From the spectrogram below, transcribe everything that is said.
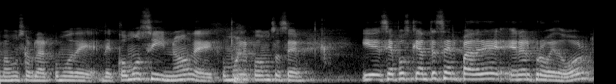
vamos a hablar como de, cómo sí, ¿no? De cómo le podemos hacer. Y decía pues que antes el padre era el proveedor,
